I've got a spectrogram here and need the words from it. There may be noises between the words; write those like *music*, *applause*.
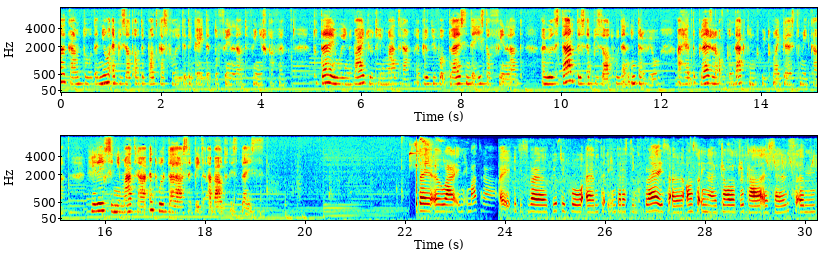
welcome to the new episode of the podcast fully dedicated to Finland, Finnish Cafe. Today we invite you to Imatra, a beautiful place in the east of Finland. I will start this episode with an interview I had the pleasure of conducting with my guest Miikka. He lives in Imatra and will tell us a bit about this place. Today uh, we are in Imatra. Uh, it is very beautiful and interesting place, uh, also in a geological uh, sense. Um,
